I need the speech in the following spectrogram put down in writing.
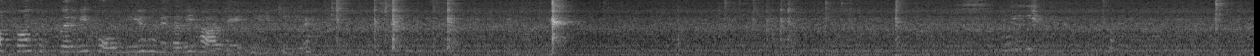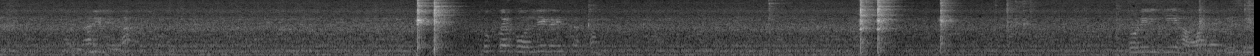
ਆਪਾਂ ਕੁੱਕਰ ਵੀ ਖੋਲ ਲਈਏ ਹੁਣ ਇਹਦਾ ਵੀ ਹਾਲ ਦੇਖ ਲਈਏ ਕੀ ਹੈ कुकर खोल ली गई सबका थोड़ी ये हवा लगी सी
